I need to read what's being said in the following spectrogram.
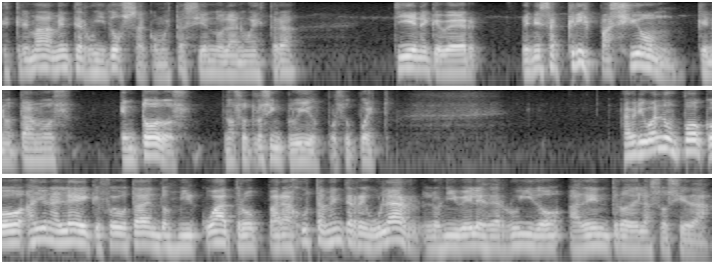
extremadamente ruidosa como está siendo la nuestra, tiene que ver en esa crispación que notamos en todos, nosotros incluidos, por supuesto. Averiguando un poco, hay una ley que fue votada en 2004 para justamente regular los niveles de ruido adentro de la sociedad.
